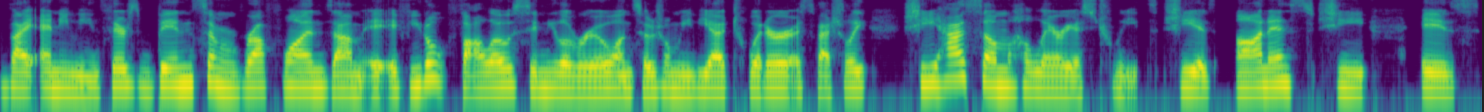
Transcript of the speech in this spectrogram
by any means. There's been some rough ones. Um, if you don't follow Cindy LaRue on social media, Twitter especially, she has some hilarious tweets. She is honest. She is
